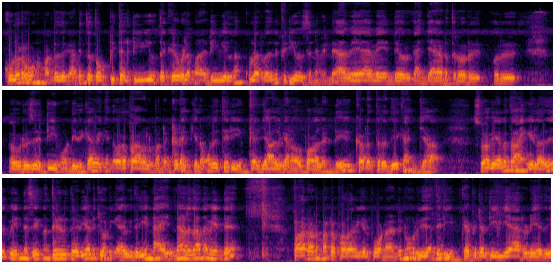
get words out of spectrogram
குளிர ஒன்றும் பண்ணுறதுக்காண்டி இந்த தொப்பித்தல் டிவி இந்த கேவலமான டிவியெல்லாம் குளறதுல பெரிய யோசனம் இல்லை. அவே அவே இந்த ஒரு கஞ்சா இடத்துல ஒரு ஒரு ஒரு டீம் ஒன்று இருக்கு. அவைக்கு இந்த வர பாராளுமன்றம் கிடைக்கல. உங்களுக்கு தெரியும். க- யாழ் கனவு பாலண்டு கடத்துறதே கஞ்சா. ஸோ அவையெல்லாம் தாங்கிலாது இப்போ என்ன செய்யணும் தேடி தேடி அடிச்சோண்டுங்க அது தெரியும் நான் என்னால் தான் அவன் பாராளுமன்ற பதவிகள் போனான்ட்டுன்னு ஒரு விதம் தெரியும். கேபிட்டல் டிவி யாருடையது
